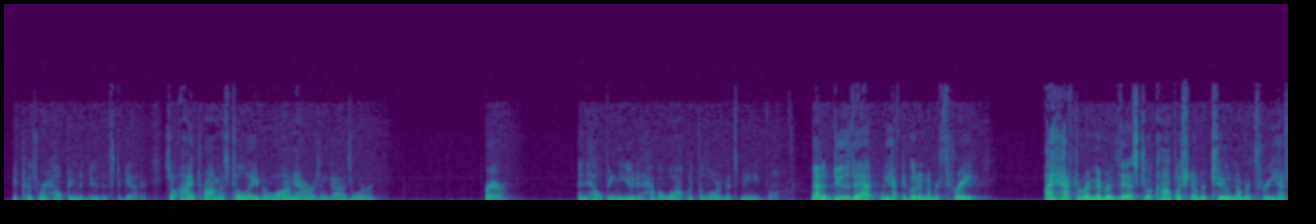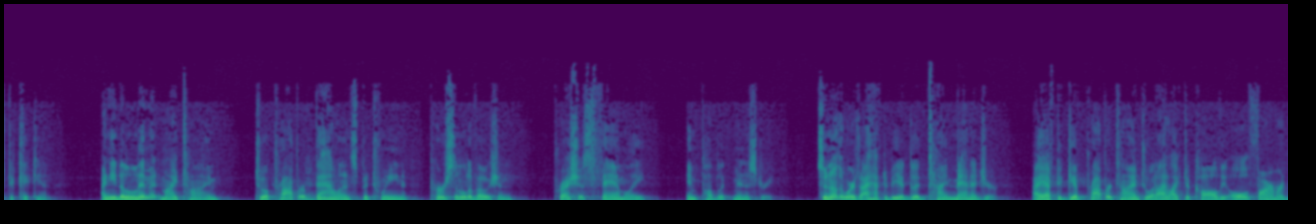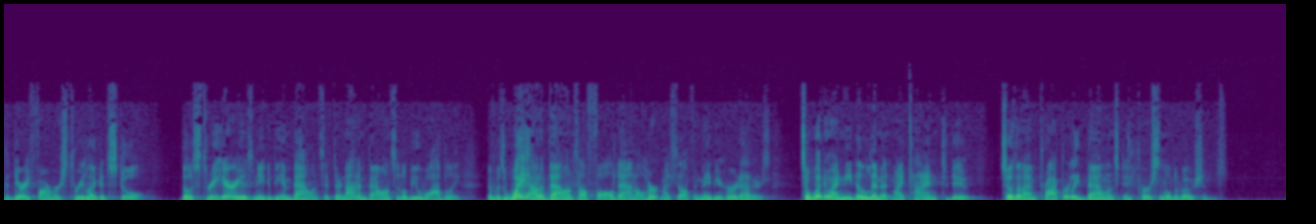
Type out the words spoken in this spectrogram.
because we're helping to do this together. So I promise to labor long hours in God's Word, prayer, and helping you to have a walk with the Lord that's meaningful. Now, to do that, we have to go to number three. I have to remember this to accomplish number two. Number three has to kick in. I need to limit my time to a proper balance between personal devotion, precious family, and public ministry. So, in other words, I have to be a good time manager. I have to give proper time to what I like to call the old farmer, the dairy farmer's three legged stool. Those three areas need to be in balance. If they're not in balance, it'll be wobbly. If it's way out of balance, I'll fall down. I'll hurt myself and maybe hurt others. So, what do I need to limit my time to do? So that I'm properly balanced in personal devotions.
